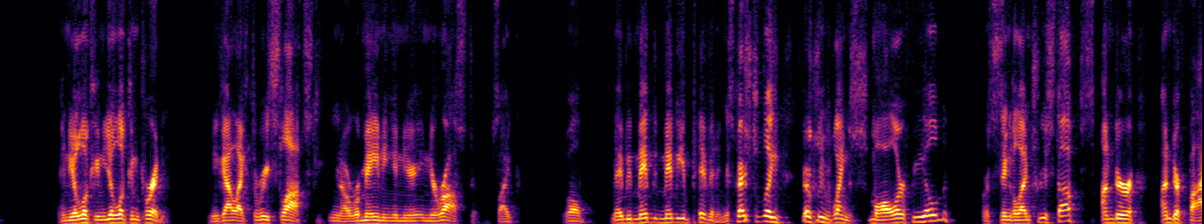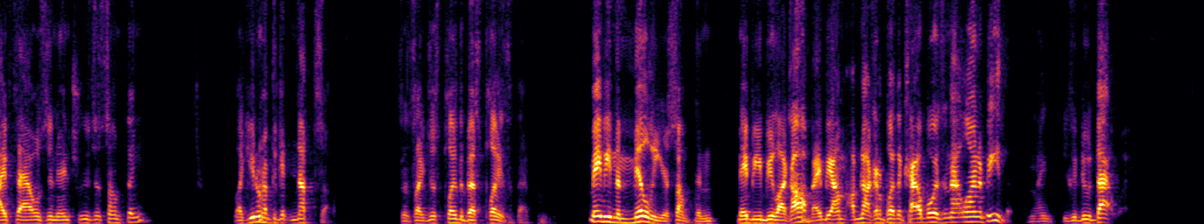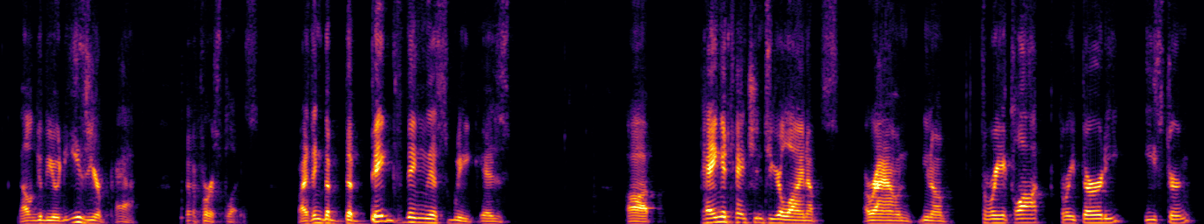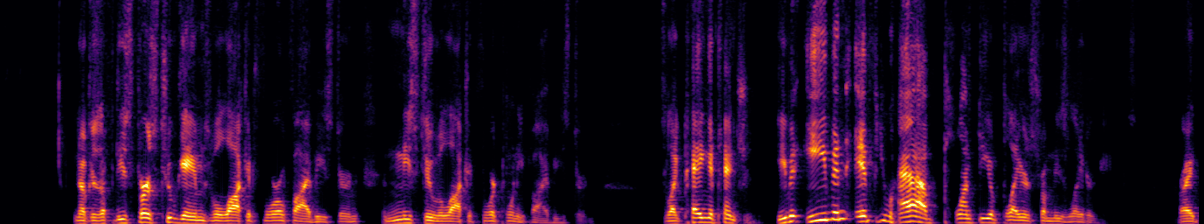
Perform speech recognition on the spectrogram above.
and you're looking you're looking pretty you got like three slots, you know, remaining in your in your roster. It's like, well, maybe maybe maybe you're pivoting, especially especially playing smaller field or single entry stuffs under under five thousand entries or something. Like you don't have to get nuts up. So it's like just play the best plays at that point. Maybe in the millie or something. Maybe you'd be like, oh, maybe I'm, I'm not going to play the Cowboys in that lineup either. Like, you could do it that way. That'll give you an easier path to first place. But I think the the big thing this week is uh, paying attention to your lineups around, you know, three o'clock, 3:30 Eastern. You know, because these first two games will lock at 405 Eastern, and these two will lock at 425 Eastern. So like paying attention, even even if you have plenty of players from these later games, right?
